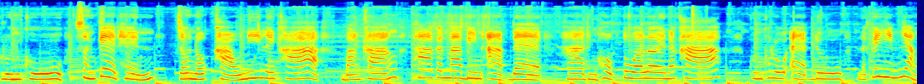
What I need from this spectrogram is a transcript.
คุณครูสังเกตเห็น จ้านกเขานี่เลยค่ะ บางครั้งพากันมาบินอาบแดด 5-6 ตัวเลยนะคะ คุณครูแอบดู แล้วก็ยิ้มอย่าง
